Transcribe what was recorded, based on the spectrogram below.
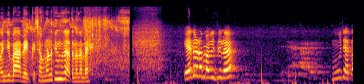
ಒಂಜಿ ಬಾಬೇಕು ಚಮ್ಮಣ್ಣ ತಿಂದು ಆತನ ತಂಬೆ ಏದೋಡಮ್ಮ ವಿಜಿಲ್ ಮೂಜಾತ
